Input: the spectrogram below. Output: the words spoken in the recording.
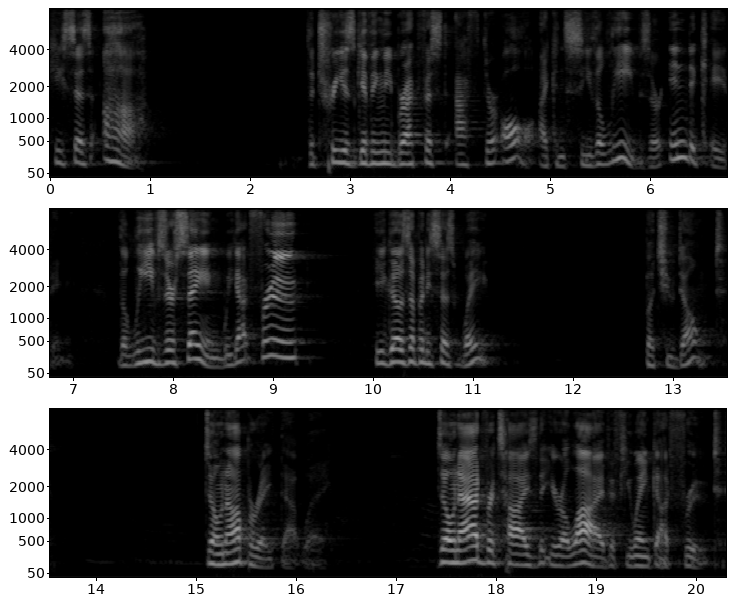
he says, Ah, the tree is giving me breakfast after all. I can see the leaves are indicating. The leaves are saying, We got fruit. He goes up and he says, Wait, but you don't. Don't operate that way. Don't advertise that you're alive if you ain't got fruit.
